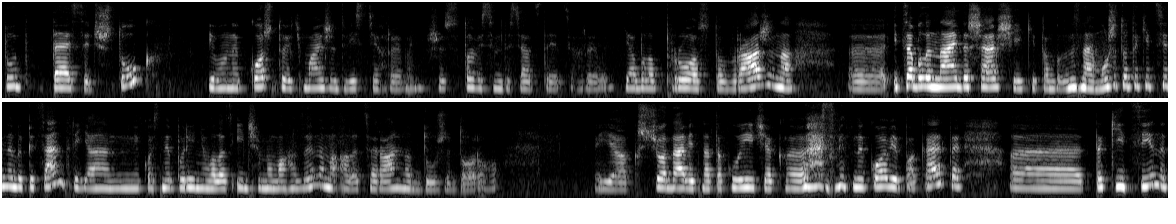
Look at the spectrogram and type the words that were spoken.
Тут 10 штук. І вони коштують майже 200 гривень, щось 180, здається, гривень. Я була просто вражена. Е, І це були найдешевші, які там були. Не знаю, може то такі ціни в епіцентрі, я якось не порівнювала з іншими магазинами, але це реально дуже дорого. Якщо навіть на таку річ, як е, смітникові пакети, е, такі ціни,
